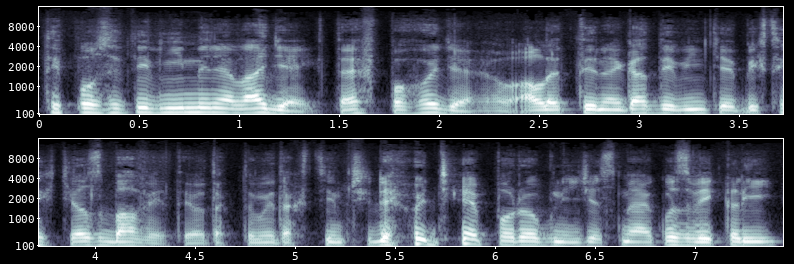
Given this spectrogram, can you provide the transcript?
ty pozitivní mi nevaděj, to je v pohodě, jo? ale ty negativní tě bych se chtěl zbavit. Jo? Tak to mi tak s tím přijde hodně podobný, že jsme jako zvyklí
